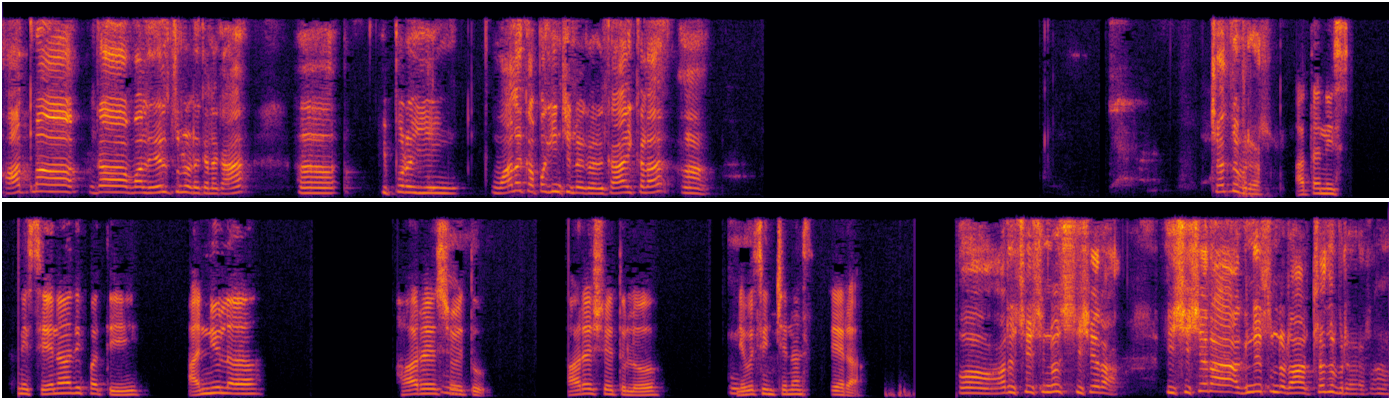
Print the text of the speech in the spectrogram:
ఆత్మగా వాళ్ళు వెళ్తున్నాడు కనుక ఇప్పుడు ఈ వాళ్ళకు అప్పగించిన కనుక ఇక్కడ చదువు అతని సేనాధిపతి అన్యుల హారేశ్వేతు హారేశ్వేతులో నివసించిన శిషేరా శిశేరా. ఈ శిశేరా అగ్నేశుడు చదువు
